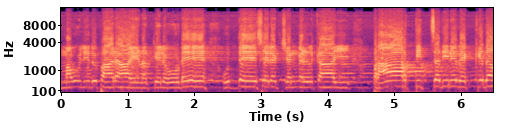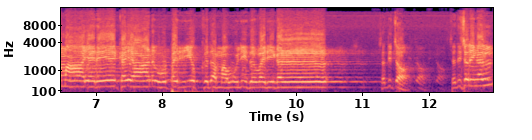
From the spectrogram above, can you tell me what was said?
മൗലിദ് പാരായണത്തിലൂടെ ഉദ്ദേശ ലക്ഷ്യങ്ങൾക്കായി പ്രാർത്ഥിച്ചതിന് വ്യക്തമായ രേഖയാണ് ഉപര്യുക്ത മൗലിദ് വരികൾ. ശ്രദ്ധിച്ചോ? ശ്രദ്ധിച്ചോ നിങ്ങൾ?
